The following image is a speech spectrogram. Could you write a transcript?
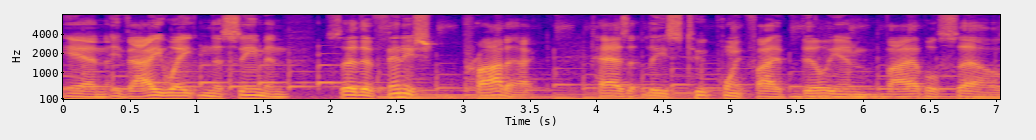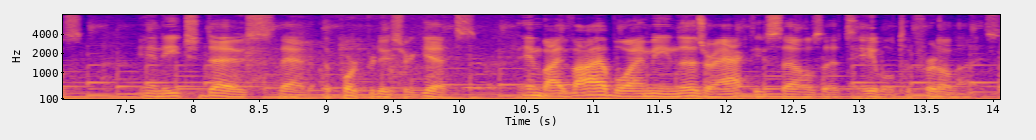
and evaluating the semen. So the finished product has at least 2.5 billion viable cells in each dose that the pork producer gets. And by viable, I mean those are active cells that's able to fertilize.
